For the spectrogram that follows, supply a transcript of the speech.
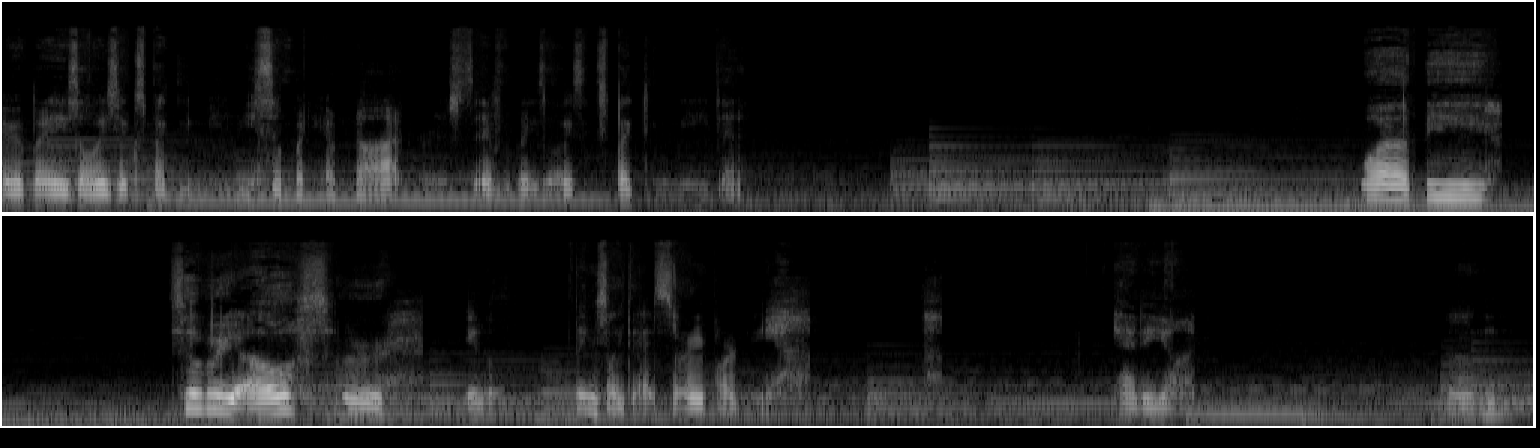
everybody's always expecting me to be somebody I'm not, or everybody's always expecting me to want to be somebody else, or, you know, things like that. Sorry, pardon me. Kinda yawn. Um,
